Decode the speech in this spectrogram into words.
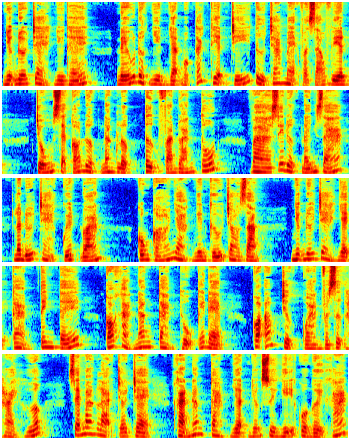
Những đứa trẻ như thế, nếu được nhìn nhận một cách thiện trí từ cha mẹ và giáo viên, chúng sẽ có được năng lực tự phán đoán tốt và sẽ được đánh giá là đứa trẻ quyết đoán. Cũng có nhà nghiên cứu cho rằng những đứa trẻ nhạy cảm, tinh tế, có khả năng cảm thụ cái đẹp, có óc trực quan và sự hài hước sẽ mang lại cho trẻ khả năng cảm nhận những suy nghĩ của người khác.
